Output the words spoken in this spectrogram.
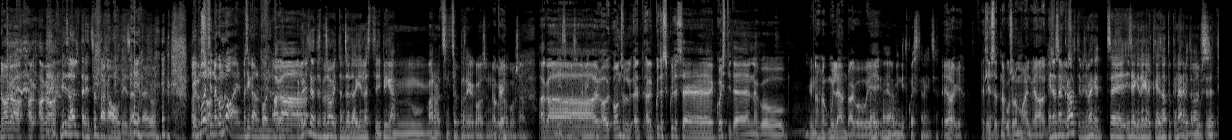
no aga, aga, aga mis altarid sul tagahoovis on nagu? ei, ma mõtlesin nagu maailmas igal pool nagu. aga, aga üldjoontes ma soovitan seda kindlasti pigem, ma arvan, et see on sõpradega koos on okay. nagu lõbus. aga on sul, et kuidas, kuidas see kostide nagu noh, nagu mulje on praegu või? ma ei ole mingit quest'e näinud seal. ei olegi? Et lihtsalt nagu sul on maailm ja. ei no see on craft imise mäng, et see isegi tegelikult käis natuke närvidel alguses, et,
